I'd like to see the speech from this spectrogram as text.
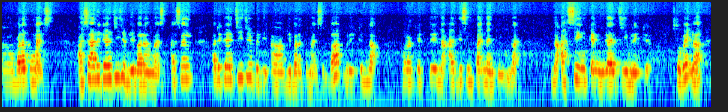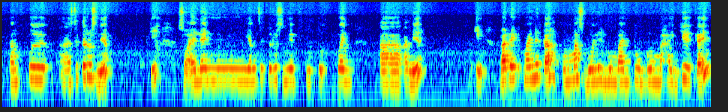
uh, barang kemas. Asal ada gaji je beli barang emas. Asal ada gaji je beli uh, beli barang kemas sebab mereka nak orang kata nak ada simpanan tu, nak nak asingkan gaji mereka. So baiklah, tanpa uh, seterusnya, okay, soalan yang seterusnya untuk Puan uh, Amir, okay, bagaimanakah emas boleh membantu membahagiakan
